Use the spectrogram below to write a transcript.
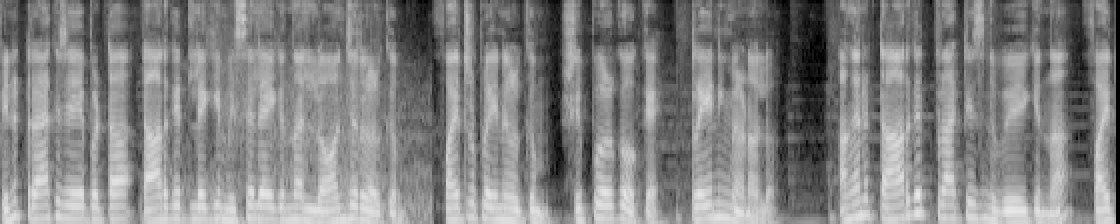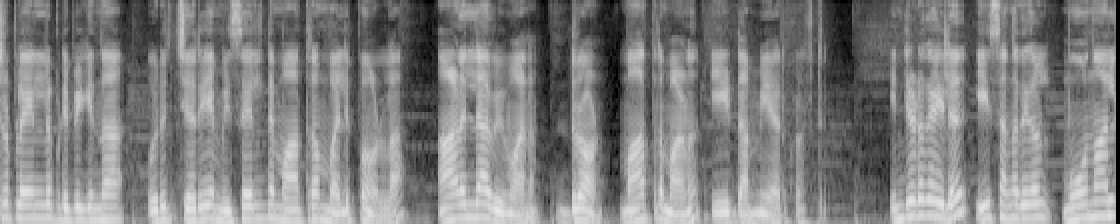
പിന്നെ ട്രാക്ക് ചെയ്യപ്പെട്ട ടാർഗറ്റിലേക്ക് മിസൈൽ അയക്കുന്ന ലോഞ്ചറുകൾക്കും ഫൈറ്റർ പ്ലെയിനുകൾക്കും ഷിപ്പുകൾക്കും ഒക്കെ ട്രെയിനിങ് വേണമല്ലോ. അങ്ങനെ ടാർഗറ്റ് പ്രാക്ടീസിന് ഉപയോഗിക്കുന്ന ഫൈറ്റർ പ്ലെയിനിൽ പിടിപ്പിക്കുന്ന ഒരു ചെറിയ മിസൈലിന്റെ മാത്രം വലിപ്പമുള്ള ആളില്ലാ വിമാനം ഡ്രോൺ മാത്രമാണ് ഈ ഡമ്മി എയർക്രാഫ്റ്റ് ഇന്ത്യയുടെ കയ്യിൽ ഈ സംഗതികൾ മൂന്നാൽ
